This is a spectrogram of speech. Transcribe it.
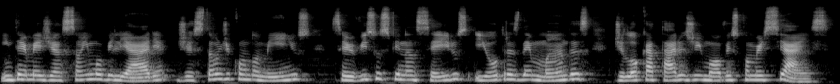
intermediação imobiliária, gestão de condomínios, serviços financeiros e outras demandas de locatários de imóveis comerciais.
